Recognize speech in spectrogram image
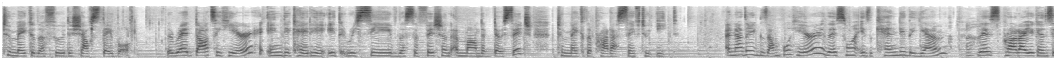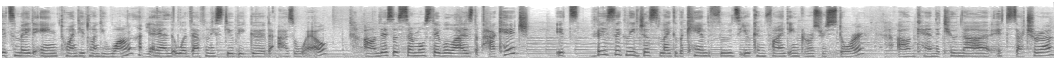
to make the food shelf stable. The red dots here indicating it received the sufficient amount of dosage to make the product safe to eat. Another example here, this one is candied yam. Uh -huh. This product you can see it's made in 2021 yes. and will definitely still be good as well. Um, this is thermostabilized package. It's basically just like the canned foods you can find in grocery store, um, canned tuna, etc.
